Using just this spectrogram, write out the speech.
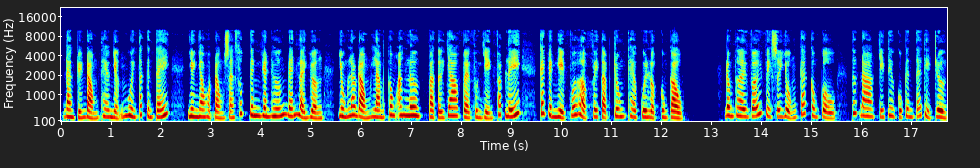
đang chuyển động theo những nguyên tắc kinh tế, như nhau hoạt động sản xuất kinh doanh hướng đến lợi nhuận, dùng lao động làm công ăn lương và tự do về phương diện pháp lý, các doanh nghiệp phối hợp phi tập trung theo quy luật cung cầu. Đồng thời với việc sử dụng các công cụ, thước đo chỉ tiêu của kinh tế thị trường,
